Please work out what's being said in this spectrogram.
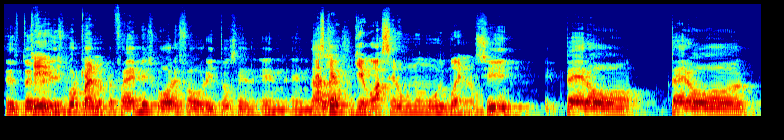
Estoy feliz porque fue de mis jugadores favoritos en, en, en Dallas. Es que llegó a ser uno muy bueno. Sí, pero, pero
